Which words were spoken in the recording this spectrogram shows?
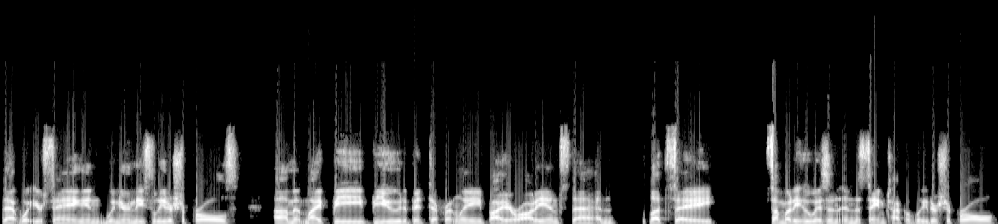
that what you're saying, and when you're in these leadership roles, um, it might be viewed a bit differently by your audience than let's say somebody who isn't in the same type of leadership role.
